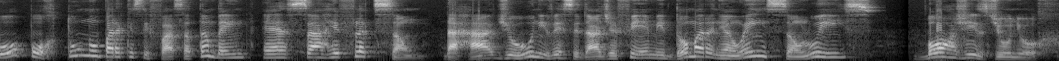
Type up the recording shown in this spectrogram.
oportuno para que se faça também essa reflexão da Rádio Universidade FM do Maranhão em São Luís, Borges Júnior.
